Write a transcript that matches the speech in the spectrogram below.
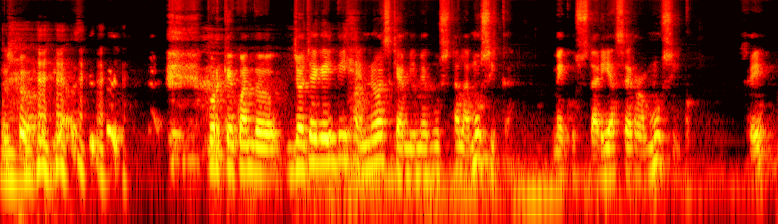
porque cuando yo llegué y dije, no, es que a mí me gusta la música, me gustaría ser músico, ¿sí?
